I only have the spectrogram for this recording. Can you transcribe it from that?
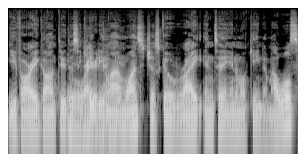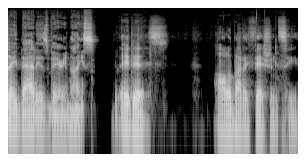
you've already gone through the security line in. once. Just go right into Animal Kingdom. I will say that is very nice. It is all about efficiency.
